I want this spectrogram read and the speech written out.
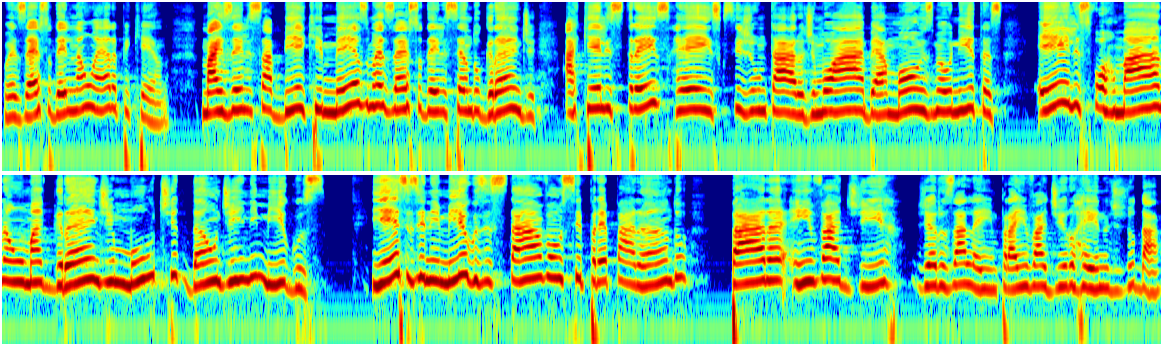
O exército dele não era pequeno, mas ele sabia que, mesmo o exército dele sendo grande, aqueles três reis que se juntaram, de Moabe, Amon e os Meunitas, eles formaram uma grande multidão de inimigos. E esses inimigos estavam se preparando para invadir Jerusalém, para invadir o reino de Judá.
